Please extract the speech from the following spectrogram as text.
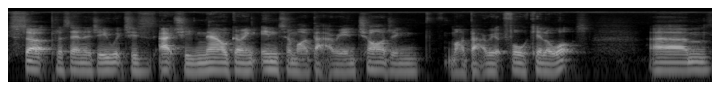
surplus energy, which is actually now going into my battery and charging my battery at four kilowatts. Um,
